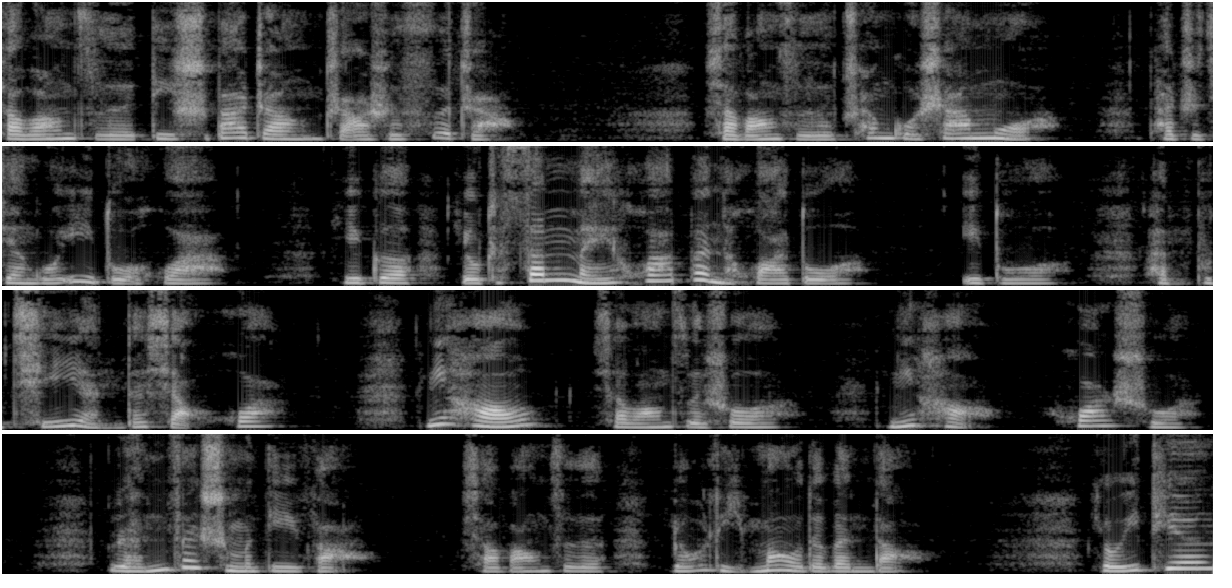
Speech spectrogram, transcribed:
小王子第十八章至二十四章。小王子穿过沙漠，他只见过一朵花，一个有着三枚花瓣的花朵，一朵很不起眼的小花。你好，小王子说。你好，花说。人在什么地方？小王子有礼貌地问道。有一天，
